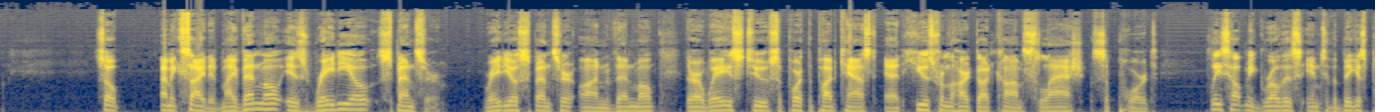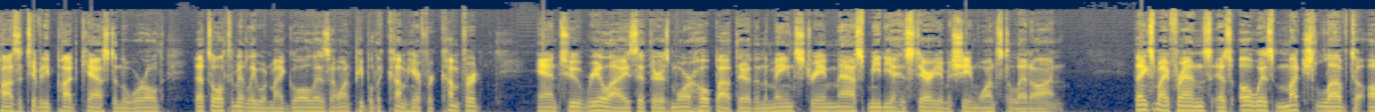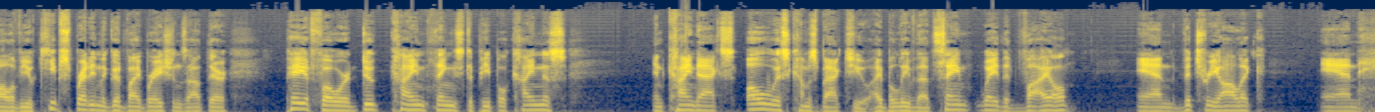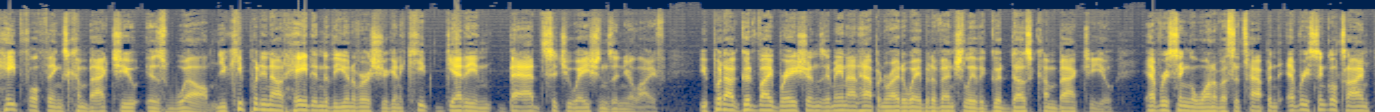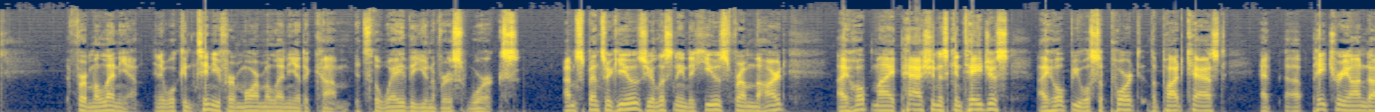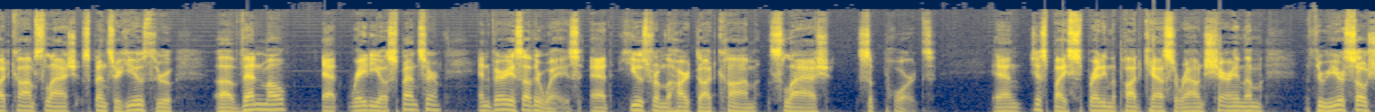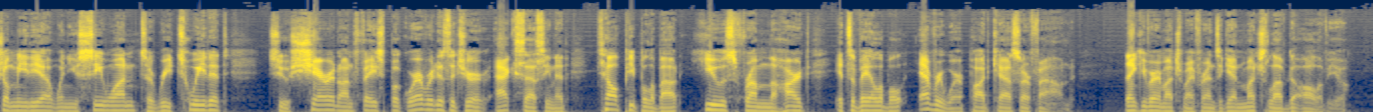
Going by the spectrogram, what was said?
So I'm excited. My Venmo is Radio Spencer. Radio Spencer on Venmo. There are ways to support the podcast at hughesfromtheheart.com slash support. Please help me grow this into the biggest positivity podcast in the world. That's ultimately what my goal is. I want people to come here for comfort and to realize that there is more hope out there than the mainstream mass media hysteria machine wants to let on. Thanks, my friends. As always, much love to all of you. Keep spreading the good vibrations out there. Pay it forward. Do kind things to people. Kindness and kind acts always comes back to you. I believe that same way that vile and vitriolic and hateful things come back to you as well. You keep putting out hate into the universe, you're going to keep getting bad situations in your life. You put out good vibrations, it may not happen right away, but eventually the good does come back to you. Every single one of us, it's happened every single time for millennia, and it will continue for more millennia to come. It's the way the universe works. I'm Spencer Hughes. You're listening to Hughes from the Heart. I hope my passion is contagious. I hope you will support the podcast at uh, patreon.com slash Spencer Hughes through uh, Venmo at Radio Spencer and various other ways at hughesfromtheheart.com slash support. And just by spreading the podcast around, sharing them through your social media, when you see one, to retweet it, to share it on Facebook, wherever it is that you're accessing it, tell people about Hughes from the Heart. It's available everywhere podcasts are found. Thank you very much, my friends. Again, much love to all of you.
